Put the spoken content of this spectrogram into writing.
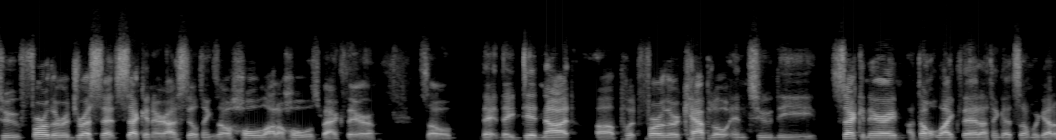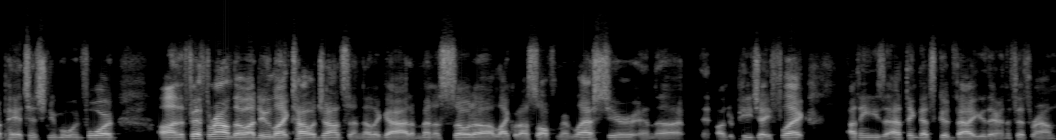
to further address that secondary. I still think there's a whole lot of holes back there. So they, they did not uh, put further capital into the secondary. I don't like that. I think that's something we got to pay attention to moving forward. Uh, in the fifth round, though, I do like Tyler Johnson, another guy out of Minnesota. I like what I saw from him last year and uh, under PJ Fleck. I think he's. I think that's good value there in the fifth round.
